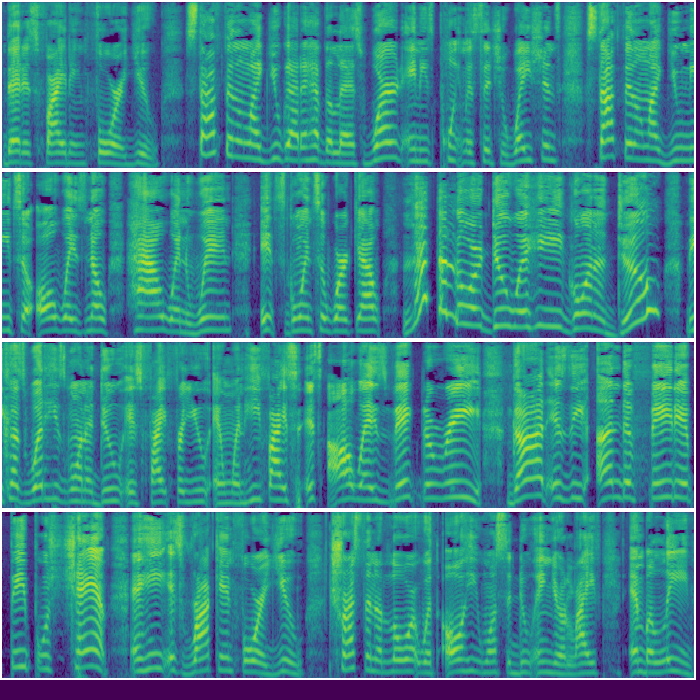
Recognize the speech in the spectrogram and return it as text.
that is fighting for you. Stop feeling like you got to have the last word in these pointless situations. Stop feeling like you need to always know how and when it's going to work out. Let the Lord do what he going to do because what He's going to do is fight for you. And when He fights, it's always victory. God is the undefeated people's champ and He is rocking for you. Trust in the Lord with all He wants to do in your life and believe believe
